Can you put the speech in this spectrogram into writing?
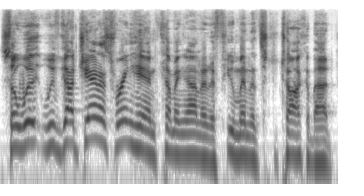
So we, have got Janis Ringhand coming on in a few minutes to talk about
